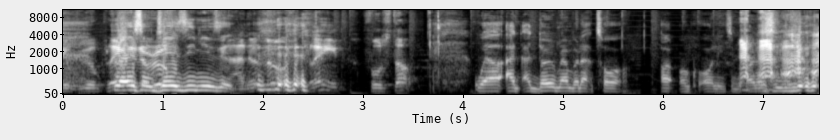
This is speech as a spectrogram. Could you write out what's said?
You, you were playing Playing in some. Jay-Z music. I don't know. Playing. Full stop. Well, I, I don't remember that tour, uh, Uncle Ollie. To be honest with you,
